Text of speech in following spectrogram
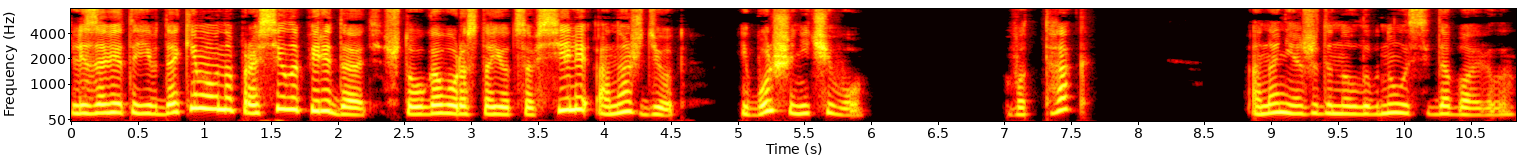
Лизавета Евдокимовна просила передать, что уговор остается в силе, она ждет, и больше ничего. Вот так? Она неожиданно улыбнулась и добавила.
